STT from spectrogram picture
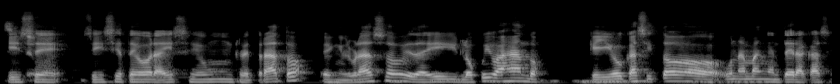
siete Hice, sí, siete horas. Hice un retrato en el brazo y de ahí lo fui bajando, que llegó casi todo, una manga entera casi.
